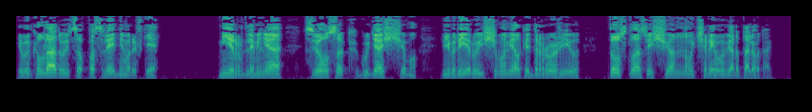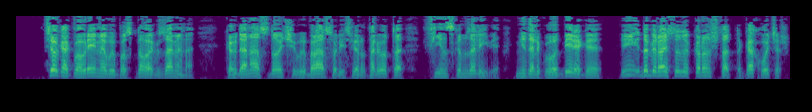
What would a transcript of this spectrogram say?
и выкладываются в последнем рывке. Мир для меня свелся к гудящему, вибрирующему мелкой дрожью, тускло освещенному чреву вертолета. Все как во время выпускного экзамена, когда нас ночью выбрасывали с вертолета в Финском заливе, недалеко от берега, и добирайся до Кронштадта, как хочешь.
